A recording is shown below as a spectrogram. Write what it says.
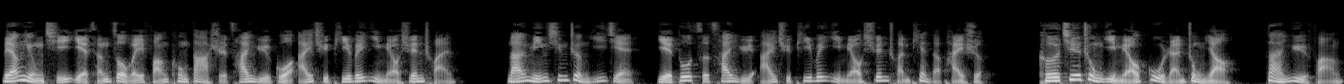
梁咏琪也曾作为防控大使参与过 HPV 疫苗宣传。男明星郑伊健也多次参与 HPV 疫苗宣传片的拍摄。可接种疫苗固然重要，但预防、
